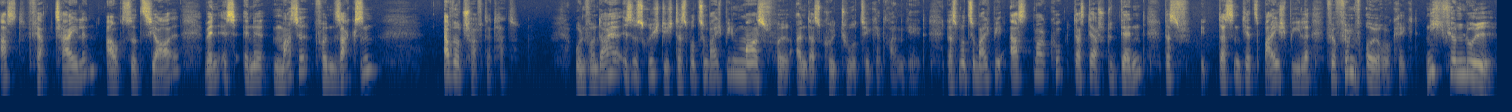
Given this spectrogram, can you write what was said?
erst verteilen, auch sozial, wenn es eine Masse von Sachsen erwirtschaftet hat. Und von daher ist es richtig, dass man zum Beispiel maßvoll an das Kulturticket rangeht. Dass man zum Beispiel erstmal guckt, dass der Student, das, das sind jetzt Beispiele, für 5 Euro kriegt, nicht für 0.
